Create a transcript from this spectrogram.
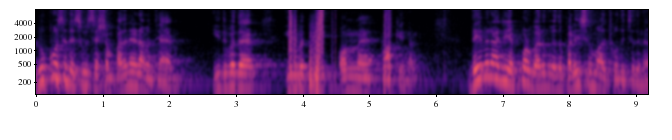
ലൂക്കോസിന്റെ സുവിശേഷം പതിനേഴാം അധ്യായം ഇരുപത് ഇരുപത്തി ഒന്ന് വാക്യങ്ങൾ. ദൈവരാജ്യം എപ്പോൾ വരുന്നു എന്ന് പരീക്ഷന്മാർ ചോദിച്ചതിന്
